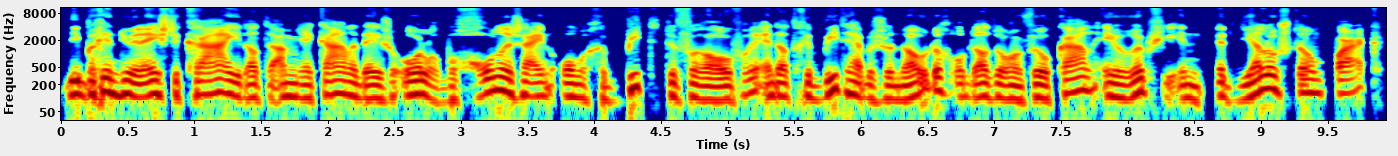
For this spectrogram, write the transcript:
die begint nu ineens te kraaien dat de Amerikanen deze oorlog begonnen zijn om een gebied te veroveren. En dat gebied hebben ze nodig omdat door een vulkaaneruptie in het Yellowstone Park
